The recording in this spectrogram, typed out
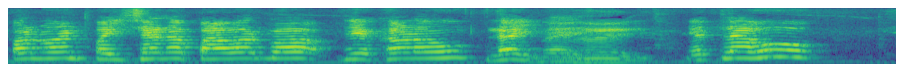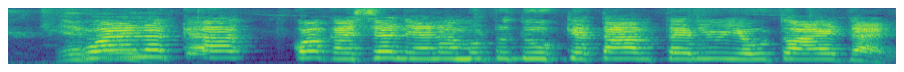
પણ પૈસાના પાવરમાં દેખાણું નહીં. નહીં. એટલે હું કોઈ નક્કા કોઈક હશે ને એના મોટું દુઃખ કે તાવ તર્યું એવું તો આય થાય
